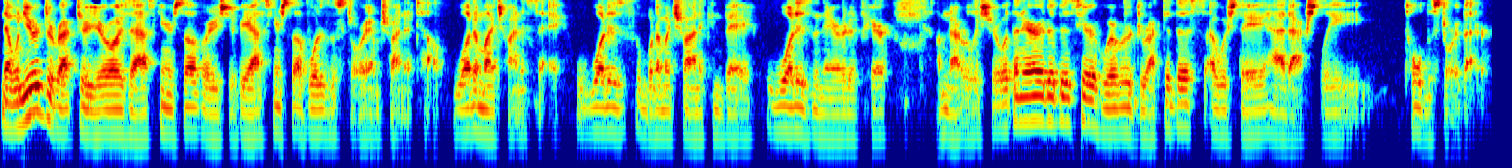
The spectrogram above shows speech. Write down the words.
Now, when you're a director, you're always asking yourself, or you should be asking yourself, what is the story I'm trying to tell? What am I trying to say? What is the, what am I trying to convey? What is the narrative here? I'm not really sure what the narrative is here. Whoever directed this, I wish they had actually told the story better.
